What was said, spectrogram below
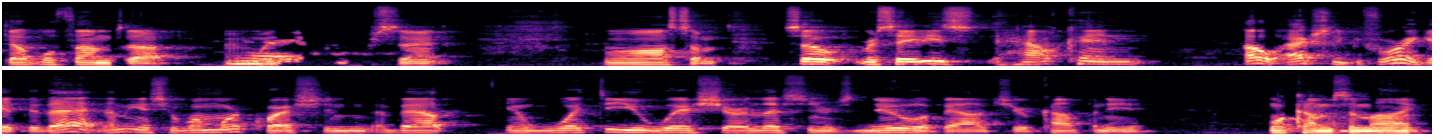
Double thumbs up. I'm with you 100%. Awesome. So, Mercedes, how can? Oh, actually, before I get to that, let me ask you one more question about you know what do you wish our listeners knew about your company? What comes to mind?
